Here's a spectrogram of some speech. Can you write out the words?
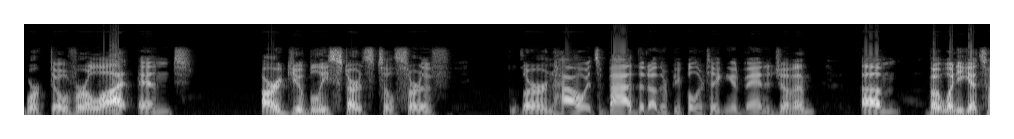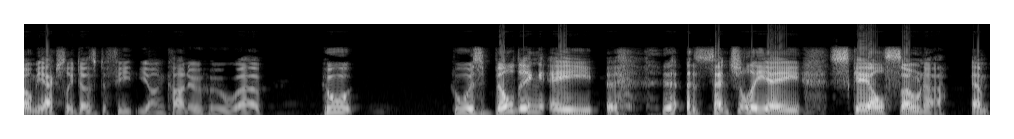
worked over a lot, and arguably starts to sort of learn how it's bad that other people are taking advantage of him. Um, but when he gets home, he actually does defeat Iucounu, who uh, who who was building a essentially a scale Sona. Um,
